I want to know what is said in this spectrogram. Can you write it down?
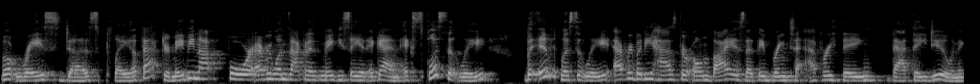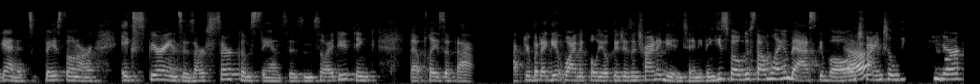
but race does play a factor. Maybe not for everyone's not going to maybe say it again explicitly, but implicitly, everybody has their own bias that they bring to everything that they do. And again, it's based on our experiences, our circumstances. And so I do think that plays a factor factor, but I get why Nikola Jokic isn't trying to get into anything. He's focused on playing basketball yeah. and trying to lead Denver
